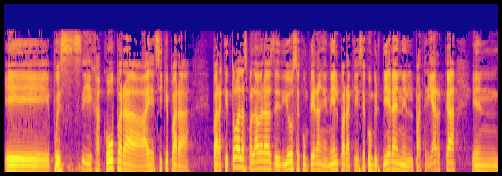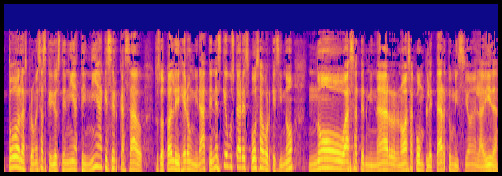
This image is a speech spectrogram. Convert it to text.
Eh, pues eh, Jacob para, así que para, para que todas las palabras de Dios se cumplieran en él, para que se convirtiera en el patriarca, en todas las promesas que Dios tenía, tenía que ser casado. Sus papás le dijeron, mira, tenés que buscar esposa porque si no, no vas a terminar, no vas a completar tu misión en la vida.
